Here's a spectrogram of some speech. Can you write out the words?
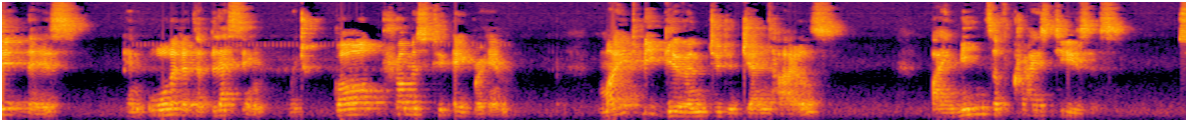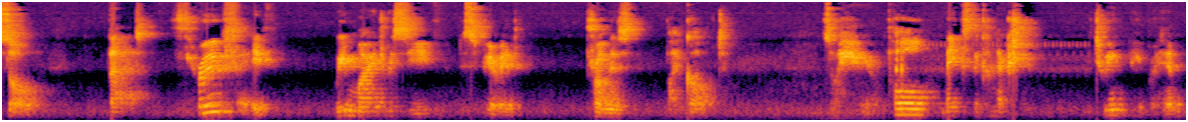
did this in order that the blessing which God promised to Abraham might be given to the Gentiles by means of Christ Jesus, so that through faith we might receive the Spirit promised by God. So here, Paul makes the connection between Abraham,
